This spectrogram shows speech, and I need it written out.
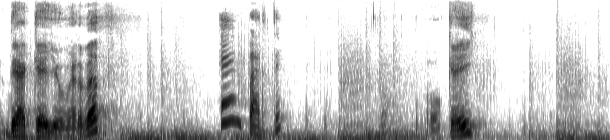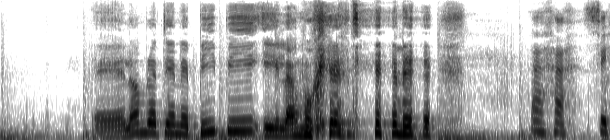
de aquello, ¿verdad? En parte, Ok. El hombre tiene pipi y la mujer tiene... Ajá, sí.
